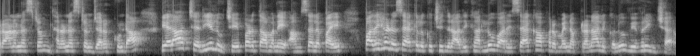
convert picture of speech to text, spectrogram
ప్రాణ నష్టం ధన నష్టం జరగకుండా ఎలా చర్యలు చేపడతామనే అంశాలపై పదిహేడు శాఖలకు చెందిన అధికారులు వారి శాఖాపరమైన ప్రణాళికలు వివరించారు.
